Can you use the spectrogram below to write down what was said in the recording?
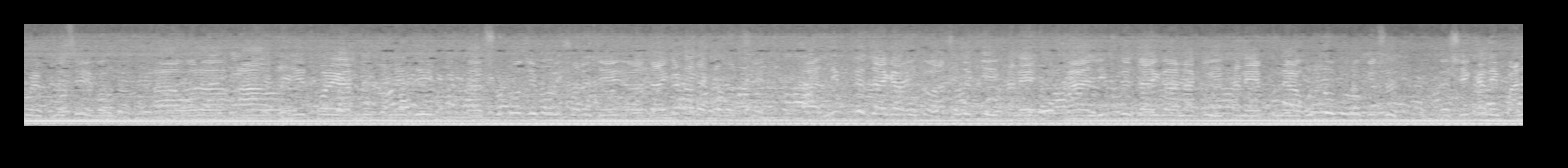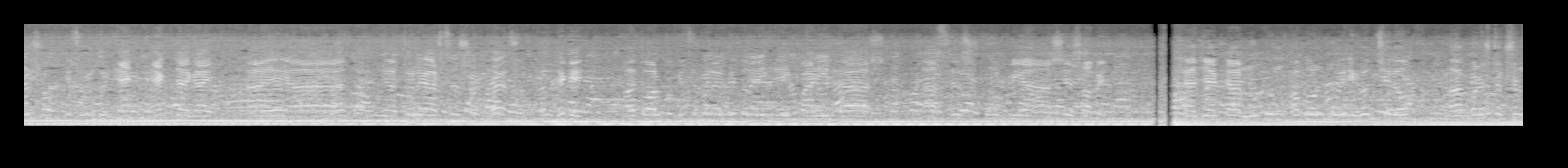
করে ফেলেছে এবং এরপরে আর যে ছোট যে পরিসরে যে জায়গাটা দেখা লিফটের জায়গার মতো আসলে কি এখানে লিফটের জায়গা নাকি এখানে অন্য কোনো কিছু সেখানে পানি সব কিছু কিন্তু এক এক জায়গায় চলে আসছে। সরকার সেখান থেকে হয়তো অল্প কিছুক্ষণের ভিতরে এই- পানির শেষ প্রক্রিয়া শেষ হবে। যে একটা নতুন ভবন তৈরি হচ্ছিল কনস্ট্রাকশন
